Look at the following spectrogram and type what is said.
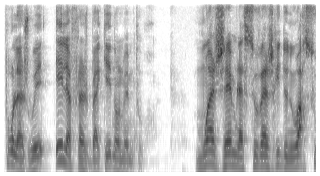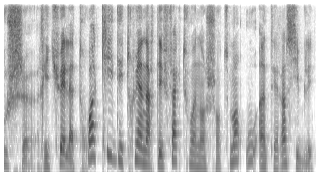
pour la jouer et la flashbacker dans le même tour. Moi j'aime la sauvagerie de Noir Souche, rituel à 3 qui détruit un artefact ou un enchantement ou un terrain ciblé,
